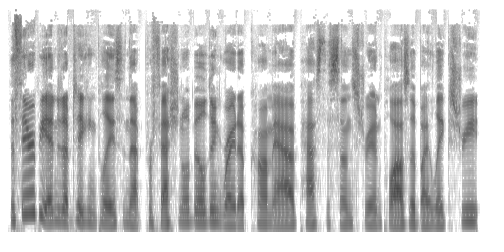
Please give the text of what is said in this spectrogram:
The therapy ended up taking place in that professional building right up Com Ave past the Sunstrand Plaza by Lake Street,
